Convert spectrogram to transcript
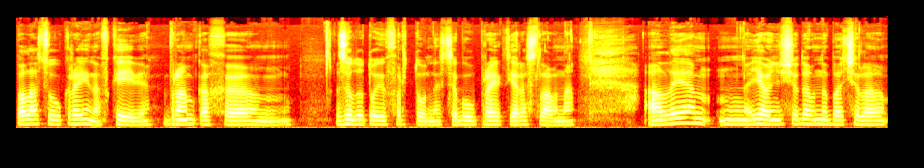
Палацу Україна в Києві в рамках ем, Золотої фортуни. Це був проєкт Ярославна. Але я нещодавно бачила.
